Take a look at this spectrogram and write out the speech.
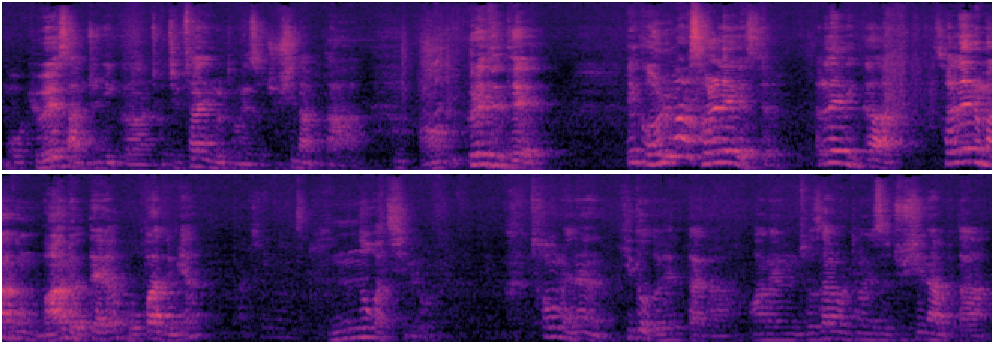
뭐 교회에서 안 주니까 저 집사님을 통해서 주시나 보다. 어? 그랬는데 그러니까 얼마나 설레겠어요. 설레니까 설레는 만큼 마음이 어때요? 못 받으면 분노가 치밀어. 처음에는 기도도 했다가 아, 하나님 저 사람을 통해서 주시나 보다.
